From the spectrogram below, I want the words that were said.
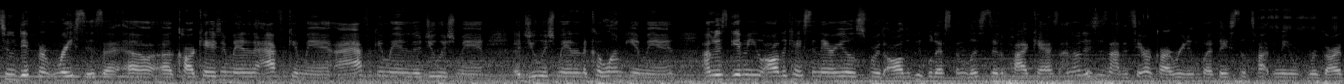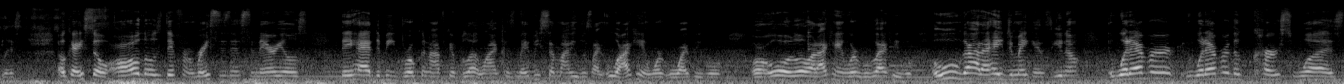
two different races a, a, a, Caucasian man and an African man, an African man and a Jewish man, a Jewish man and a Colombian man. I'm just giving you all the case scenarios for the, all the people that's going to listen to the podcast. I know this is not a tarot card reading, but they still talk to me regardless. Okay, so all those different races and scenarios, they had to be broken off your bloodline because maybe somebody was like, oh, I can't work with white people, or oh, Lord, I can't work with black people. Oh, God, I hate Jamaicans, you know? Whatever, whatever the curse was,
